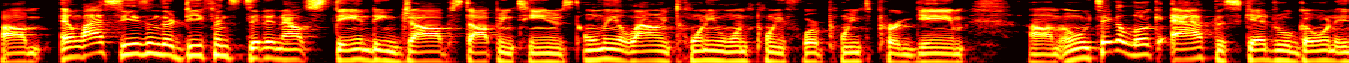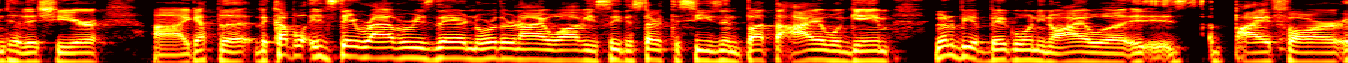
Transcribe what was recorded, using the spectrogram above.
Um, and last season, their defense did an outstanding job stopping teams, only allowing 21.4 points per game. Um, and when we take a look at the schedule going into this year, uh, I got the the couple in-state rivalries there. Northern Iowa, obviously, to start the season, but the Iowa game going to be a big one. You know, Iowa is by far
